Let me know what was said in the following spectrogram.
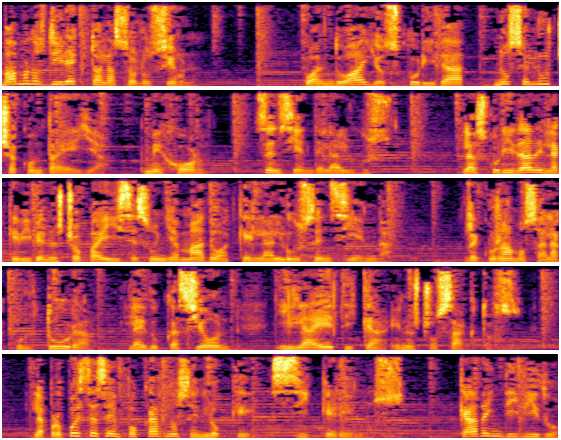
Vámonos directo a la solución. Cuando hay oscuridad, no se lucha contra ella. Mejor, se enciende la luz. La oscuridad en la que vive nuestro país es un llamado a que la luz se encienda. Recurramos a la cultura, la educación y la ética en nuestros actos. La propuesta es enfocarnos en lo que sí queremos. Cada individuo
